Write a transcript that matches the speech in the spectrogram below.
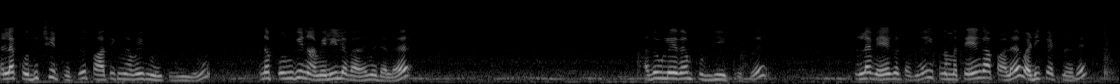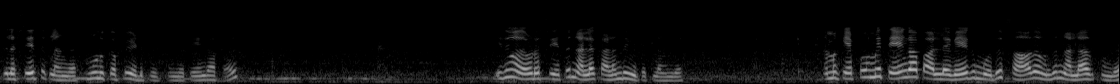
நல்லா கொதிச்சிட்டு இருக்கு பார்த்தீங்கன்னாவே உங்களுக்கு தெரியும். ஆனால் பொங்கி நான் வெளியில் வர விடலை அது உள்ளே தான் பொங்கிட்டு இருக்கு நல்லா வேகட்டோங்க. இப்போ நம்ம தேங்காய் பாலை வடிகட்டினது இதில் சேர்த்துக்கலாங்க. மூணு கப்பு எடுத்துருக்குங்க தேங்காய் பால். இதுவும் அதோட சேர்த்து நல்லா கலந்து விட்டுக்கலாங்க. நமக்கு எப்போவுமே தேங்காய் பாலில் வேகும் போது சாதம் வந்து நல்லா இருக்குங்க.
